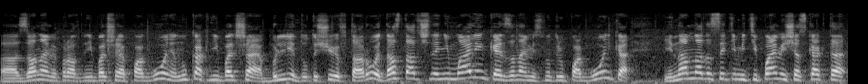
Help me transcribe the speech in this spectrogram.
а, за нами, правда, небольшая погоня. Ну как небольшая? Блин, тут еще и второй. Достаточно не маленькая за нами, смотрю, погонька. И нам надо с этими типами сейчас как-то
